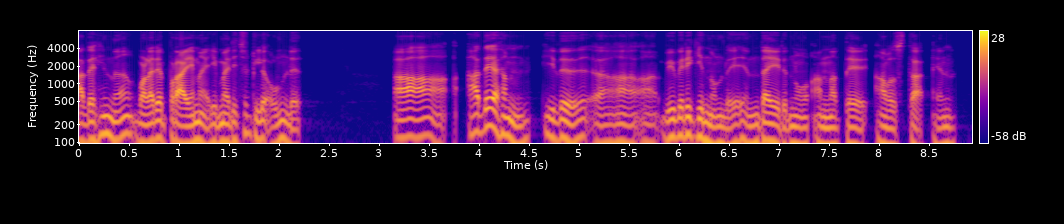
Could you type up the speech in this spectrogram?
അദ്ദേഹം ഇന്ന് വളരെ പ്രായമായി മരിച്ചിട്ടില്ല ഉണ്ട്. അദ്ദേഹം ഇത് വിവരിക്കുന്നുണ്ട്. എന്തായിരുന്നു അന്നത്തെ അവസ്ഥ എന്ന്.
